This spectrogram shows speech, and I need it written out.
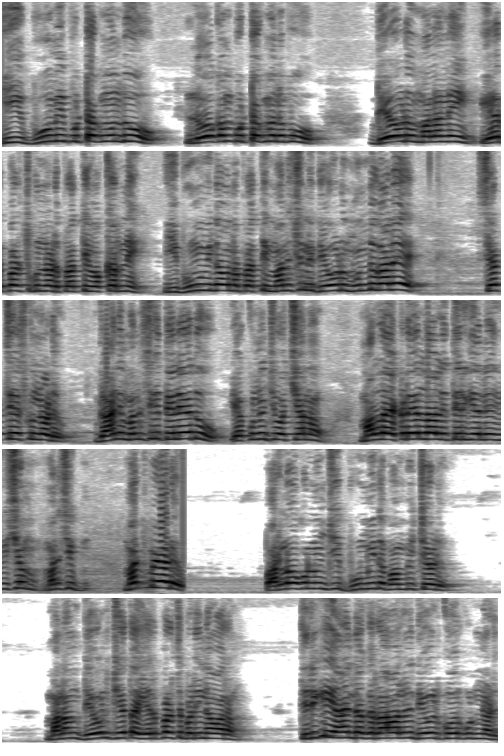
ఈ భూమి పుట్టకముందు లోకం పుట్టక మునుపు దేవుడు మనల్ని ఏర్పరచుకున్నాడు ప్రతి ఒక్కరిని. ఈ భూమి మీద ఉన్న ప్రతి మనిషిని దేవుడు ముందుగానే సెట్ చేసుకున్నాడు. కానీ మనిషికి తెలియదు ఎక్కడి నుంచి వచ్చాను మళ్ళీ ఎక్కడ వెళ్ళాలి తిరిగి అనే విషయం మనిషి మర్చిపోయాడు. పరలోకం నుంచి భూమి మీద పంపించాడు. మనం దేవుని చేత ఏర్పరచబడిన వారం. తిరిగి ఆయన దగ్గర రావాలని దేవుడు కోరుకుంటున్నాడు.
